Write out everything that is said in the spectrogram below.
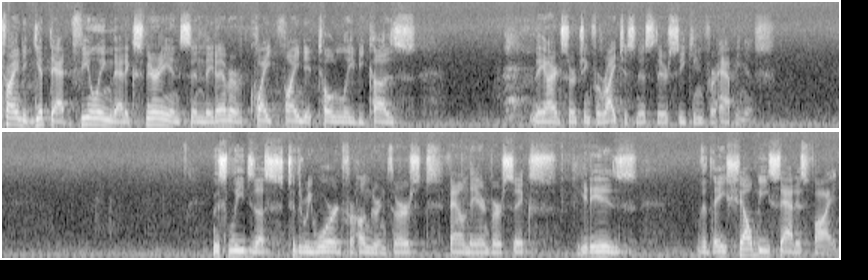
trying to get that feeling, that experience, and they never quite find it totally because they aren't searching for righteousness, they're seeking for happiness. This leads us to the reward for hunger and thirst, found there in verse 6. It is that they shall be satisfied.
